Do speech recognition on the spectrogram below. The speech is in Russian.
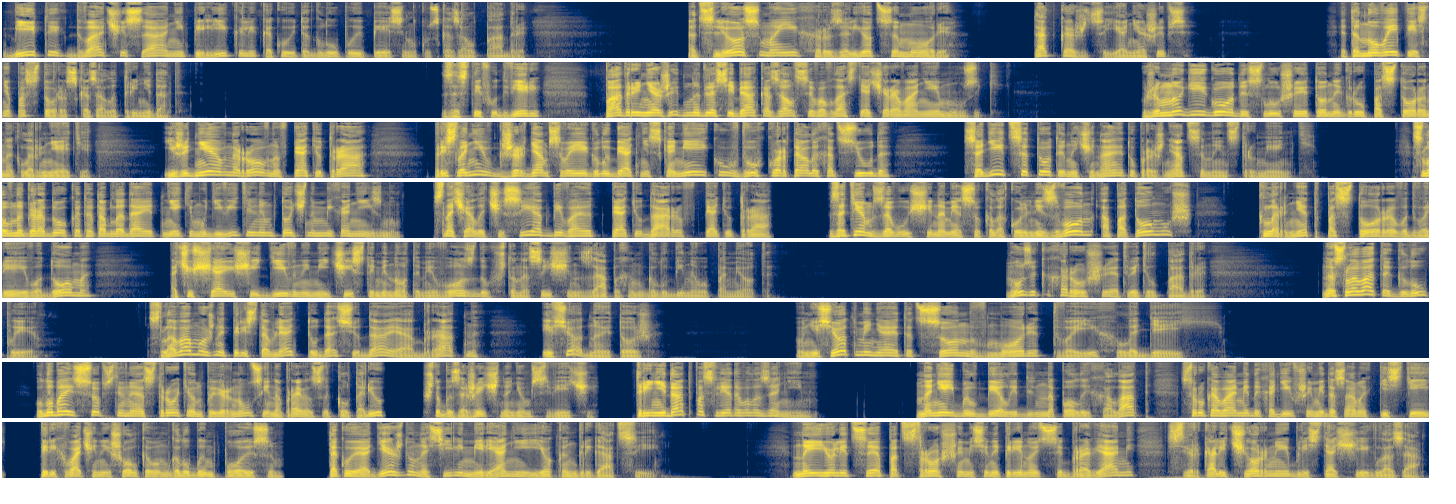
«Битых два часа они пиликали какую-то глупую песенку», — сказал Падре. «От слез моих разольется море. Так, кажется, я не ошибся». «Это новая песня пастора», — сказала Тринидад. Застыв у двери, Падре неожиданно для себя оказался во власти очарования музыки. Уже многие годы слушает он игру пастора на кларнете. Ежедневно, ровно в пять утра, прислонив к жердям своей голубятни скамейку в двух кварталах отсюда, садится тот и начинает упражняться на инструменте. Словно городок этот обладает неким удивительным точным механизмом, Сначала часы отбивают пять ударов в пять утра, затем зовущий на мессу колокольный звон, а потом уж кларнет пастора во дворе его дома, очищающий дивными и чистыми нотами воздух, что насыщен запахом голубиного помета. «Музыка хорошая», — ответил Падре, — «но слова-то глупые. Слова можно переставлять туда-сюда и обратно» и все одно и то же. Унесет меня этот сон в море твоих ладей. Улыбаясь собственной остроте, он повернулся и направился к алтарю, чтобы зажечь на нем свечи. Тринидад последовала за ним. На ней был белый длиннополый халат с рукавами, доходившими до самых кистей, перехваченный шелковым голубым поясом. Такую одежду носили миряне ее конгрегации. На ее лице под сросшимися на переносице бровями сверкали черные блестящие глаза.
